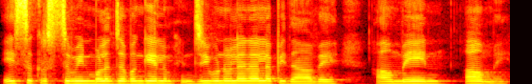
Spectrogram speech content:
இயேசு கிறிஸ்துவின் மூலம் ஜபங்கேலும் என் ஜீவனுள்ள நல்ல பிதாவே. ஆமேன் ஆமேன்.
